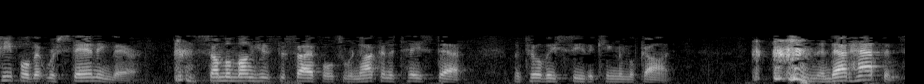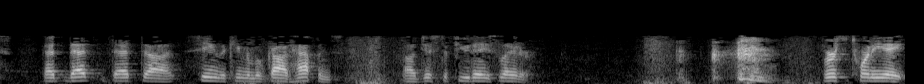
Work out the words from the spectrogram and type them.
people that were standing there, some among his disciples were not going to taste death until they see the kingdom of God. and that happens. That that that uh, seeing the kingdom of God happens uh, just a few days later. Verse 28.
